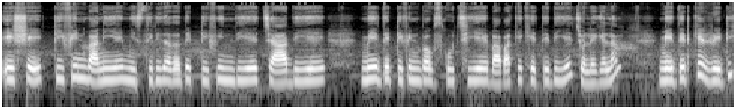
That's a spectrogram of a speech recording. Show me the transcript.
এসে টিফিন বানিয়ে, মিস্ত্রি দাদাদের টিফিন দিয়ে, চা দিয়ে, মেয়েদের টিফিন বক্স গুছিয়ে, বাবাকে খেতে দিয়ে চলে গেলাম। মেয়েদেরকে রেডি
